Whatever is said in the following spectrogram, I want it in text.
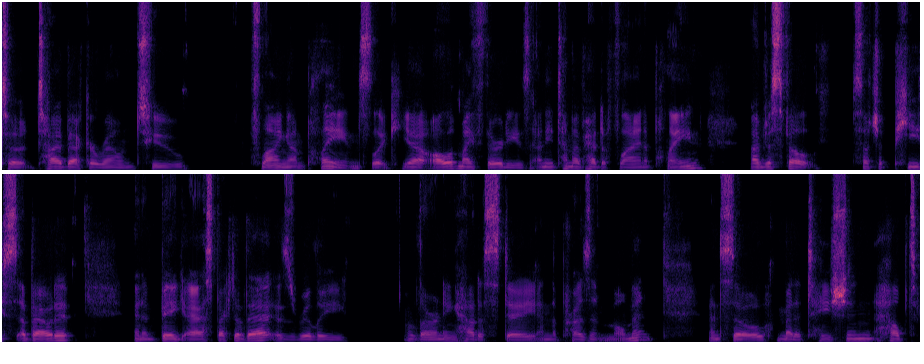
to tie back around to flying on planes, like, yeah, all of my 30s, anytime I've had to fly in a plane, I've just felt such a peace about it. And a big aspect of that is really learning how to stay in the present moment. And so meditation helped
